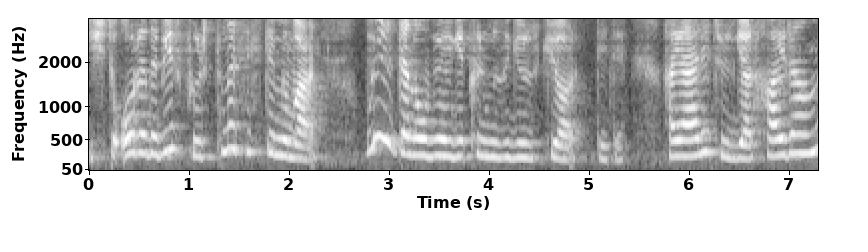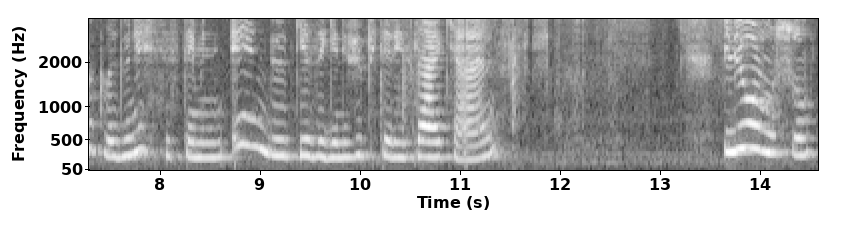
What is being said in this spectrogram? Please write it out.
İşte orada bir fırtına sistemi var. Bu yüzden o bölge kırmızı gözüküyor, dedi. Hayalet rüzgar hayranlıkla Güneş sisteminin en büyük gezegeni Jüpiter'i izlerken Biliyor musun?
